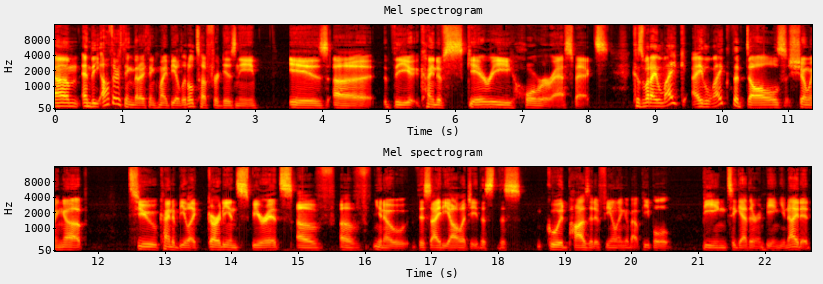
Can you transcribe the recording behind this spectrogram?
Um, and the other thing that I think might be a little tough for Disney is uh, the kind of scary horror aspects. Because what I like, I like the dolls showing up to kind of be like guardian spirits of of you know this ideology this this good positive feeling about people being together and being united.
